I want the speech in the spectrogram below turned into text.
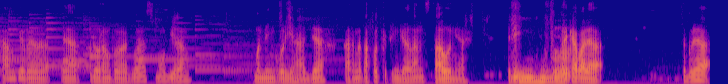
hampir ya kedua orang tua gua semua bilang mending kuliah aja karena takut ketinggalan setahun ya. Jadi Hmm. mereka pada sebenarnya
